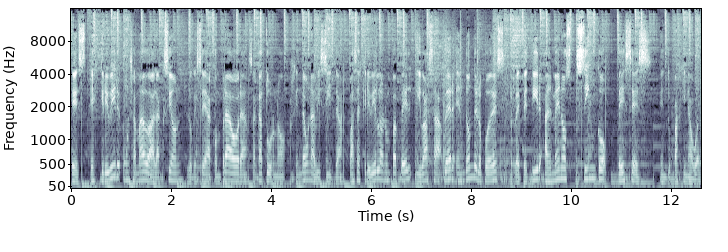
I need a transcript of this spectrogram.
es escribir un llamado a la acción, lo que sea, compra ahora, saca turno, agenda una visita, vas a escribirlo en un papel y vas a ver en dónde lo podés repetir al menos 5 veces en tu página web.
